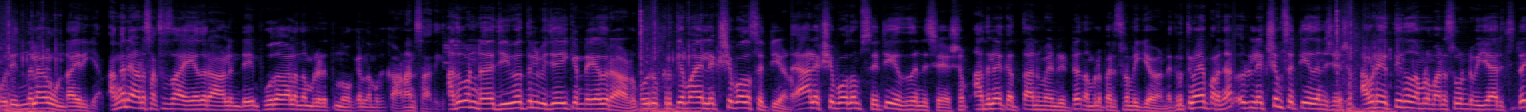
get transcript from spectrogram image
ഒരു ഇന്നലകൾ ഉണ്ടായിരിക്കാം. അങ്ങനെയാണ് സക്സസ് ആയ ഏതൊരാളിന്റെയും ഭൂതകാലം നമ്മൾ എടുത്ത് നോക്കിയാൽ നമുക്ക് കാണാൻ സാധിക്കും. അതുകൊണ്ട് ജീവിതത്തിൽ വിജയിക്കേണ്ട ഏതൊരാളും ഒരു കൃത്യമായ ലക്ഷ്യബോധം സെറ്റ് ചെയ്യണം. ആ ലക്ഷ്യബോധം സെറ്റ് ചെയ്തതിന് ശേഷം അതിലേക്ക് എത്താൻ വേണ്ടിയിട്ട് നമ്മൾ പരിശ്രമിക്കുക വേണ്ട. കൃത്യമായി പറഞ്ഞാൽ ഒരു ലക്ഷ്യം സെറ്റ് ചെയ്തതിന് ശേഷം അവിടെ എത്തിയെന്ന് നമ്മൾ മനസ്സുകൊണ്ട് വിചാരിച്ചിട്ട്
